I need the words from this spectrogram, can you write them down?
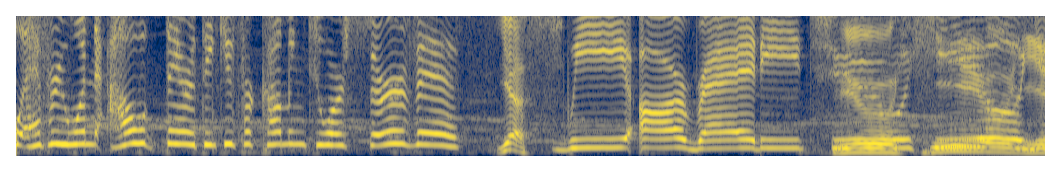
Hello, everyone out there. Thank you for coming to our service. Yes. We are ready to heal heal you.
